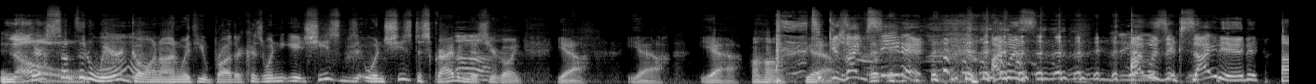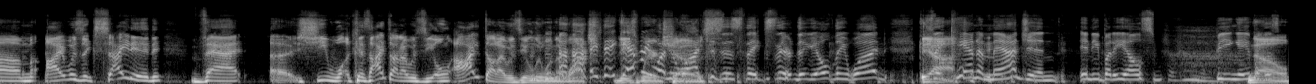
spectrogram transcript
no. There's something weird Oh. going on with you, brother. Because when you, she's when she's describing this, you're oh. going, yeah, yeah, yeah, uh huh, yeah. because I've seen it. I was I was excited. Um, I was excited that uh, she because I thought I was the only I thought I was the only one that watched I think these everyone weird who watches this thinks they're the only one because Yeah. they can't imagine anybody else being able No.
